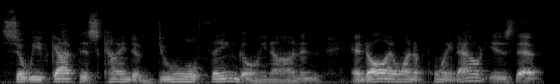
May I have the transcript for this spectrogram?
so we've got this kind of dual thing going on, and and all I want to point out is that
